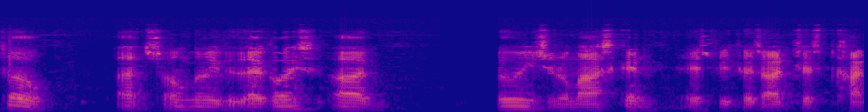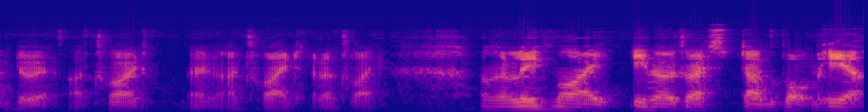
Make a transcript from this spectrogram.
So that's I'm gonna leave it there, guys. Um, the reason I'm asking is because I just can't do it. I tried and I tried and I tried. I'm gonna leave my email address down the bottom here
